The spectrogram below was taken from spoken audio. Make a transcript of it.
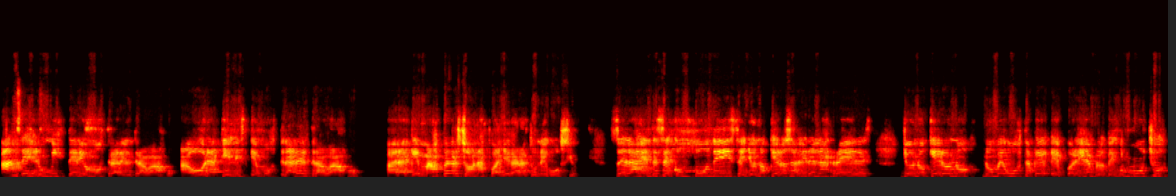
Antes era un misterio mostrar el trabajo, ahora tienes que mostrar el trabajo para que más personas puedan llegar a tu negocio. Entonces la gente se confunde y dice, yo no quiero salir en las redes, yo no quiero, no, no me gusta que, eh, por ejemplo, tengo muchos,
